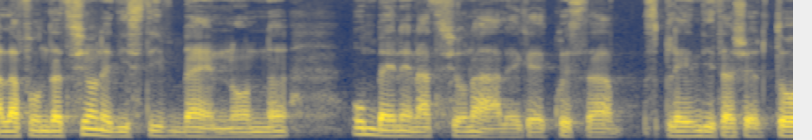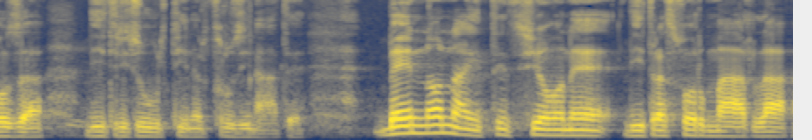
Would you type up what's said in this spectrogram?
alla fondazione di Steve Bannon un bene nazionale, che è questa splendida certosa di Trisulti nel Frusinate. Bannon ha intenzione di trasformarla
